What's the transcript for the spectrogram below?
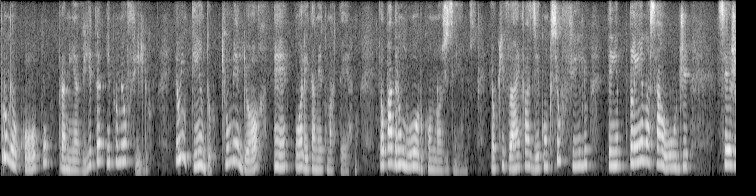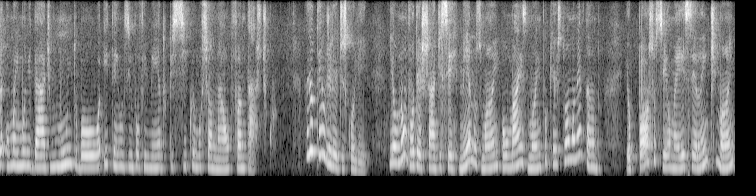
para o meu corpo, para a minha vida e para o meu filho. Eu entendo que o melhor é o aleitamento materno. É o padrão ouro, como nós dizemos. É o que vai fazer com que seu filho tenha plena saúde, seja uma imunidade muito boa e tenha um desenvolvimento psicoemocional fantástico. Mas eu tenho o direito de escolher e eu não vou deixar de ser menos mãe ou mais mãe porque eu estou amamentando. Eu posso ser uma excelente mãe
